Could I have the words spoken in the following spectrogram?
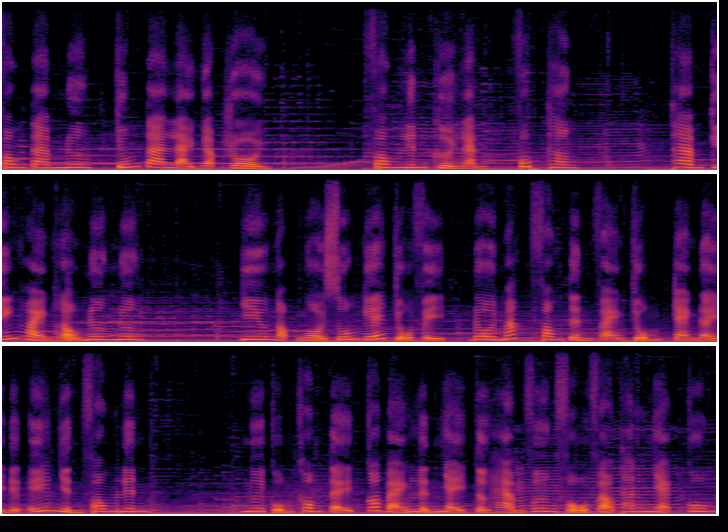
Phong tam nương, Chúng ta lại gặp rồi. Phong linh cười lạnh, Phúc thân. Tham kiến hoàng hậu nương nương. Diêu Ngọc ngồi xuống ghế chủ vị, Đôi mắt phong tình vạn chủng, tràn đầy địch ý nhìn phong linh. Ngươi cũng không tệ, Có bản lĩnh nhảy từ hàm vương phủ vào thanh nhạc cung.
